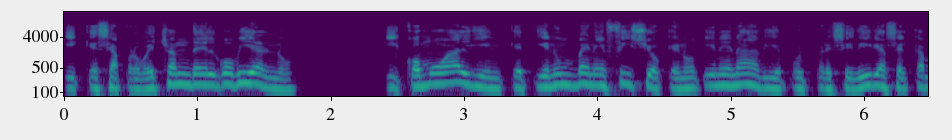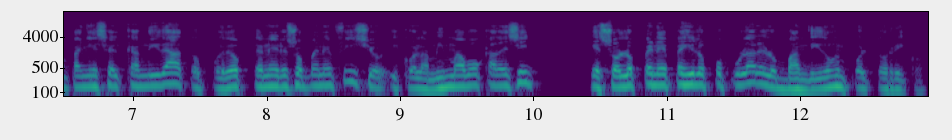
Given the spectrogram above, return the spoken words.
y que se aprovechan del gobierno y como alguien que tiene un beneficio que no tiene nadie por presidir y hacer campaña y ser candidato puede obtener esos beneficios y con la misma boca decir que son los PNP y los populares los bandidos en Puerto Rico.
